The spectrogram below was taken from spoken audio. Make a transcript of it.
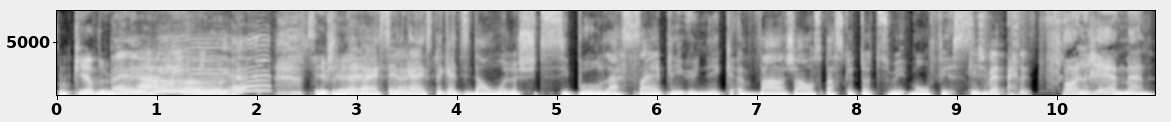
Une pierre deux Ben coups. oui! Ah, hein? C'est vrai. ben, c'est là qu'elle explique, elle dit dans moi, là, je suis ici pour la simple et unique vengeance parce que t'as tué mon fils. Puis je vais te tuer. Folle raide, man.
